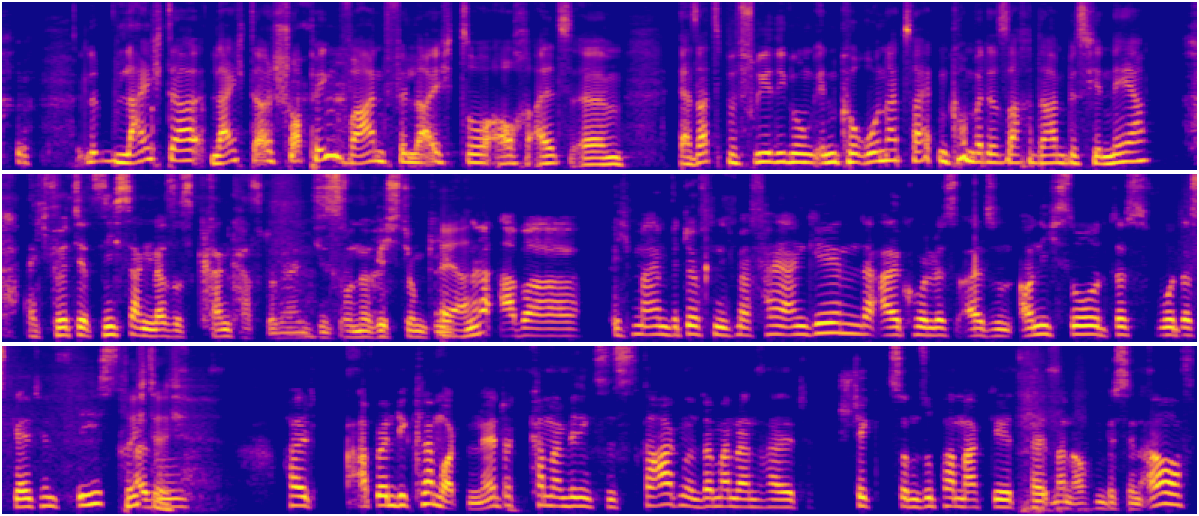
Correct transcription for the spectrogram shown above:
leichter, leichter Shopping waren vielleicht so auch als ähm, Ersatzbefriedigung in Corona-Zeiten. Kommen wir der Sache da ein bisschen näher? Ich würde jetzt nicht sagen, dass es krankhaft oder in so eine Richtung geht, ja. ne? aber ich meine, wir dürfen nicht mehr feiern gehen. Der Alkohol ist also auch nicht so das, wo das Geld hinfließt. Richtig. Also halt ab in die Klamotten. Ne? Das kann man wenigstens tragen und wenn man dann halt schick zum Supermarkt geht, fällt man auch ein bisschen auf.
